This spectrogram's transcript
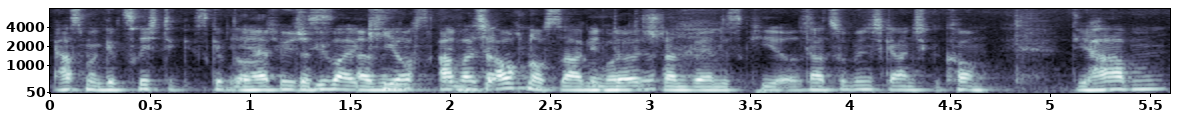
Erstmal gibt es richtig, es gibt auch Ja, natürlich das- überall also Kiosks, in aber was ich auch noch sagen In wollte, Deutschland wären das Kiosk. dazu bin ich gar nicht gekommen. Die haben,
